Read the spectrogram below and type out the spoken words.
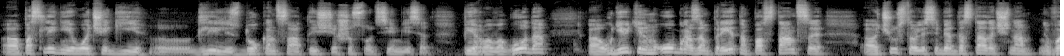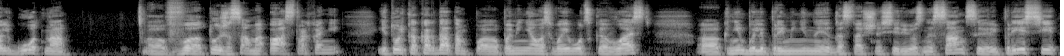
Последние его очаги длились до конца 1671 года. Удивительным образом при этом повстанцы чувствовали себя достаточно вольготно в той же самой Астрахани. И только когда там поменялась воеводская власть, к ним были применены достаточно серьезные санкции, репрессии.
